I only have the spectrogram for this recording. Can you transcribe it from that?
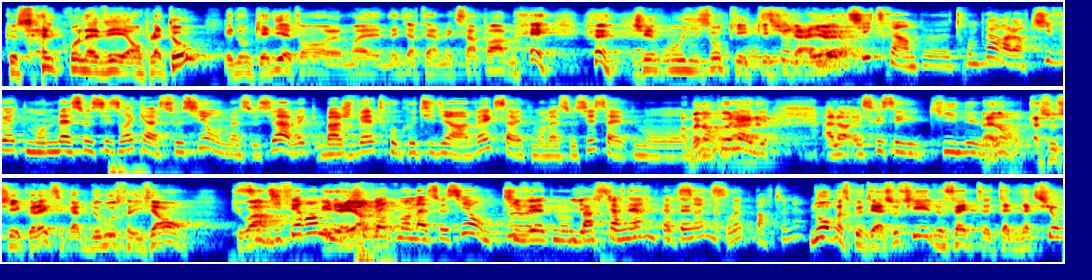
que celle qu'on avait en plateau et donc il a dit attends euh, moi Nadir t'es un mec sympa mais j'ai une proposition qui, est, supérieure. Le titre est un peu trompeur. Alors qui veut être mon associé? C'est vrai qu'associé on associe avec bah je vais être au quotidien avec, ça va être mon associé, ça va être mon, ah bah collègue. Bah, Alors est-ce que c'est qui Bah non, associé et collègue c'est quand même deux mots très différents, tu vois. C'est différent mais qui veut être mon associé On peut qui veut être mon partenaire personne Ouais, partenaire. Non parce que tu es associé de fait, tu as des actions.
